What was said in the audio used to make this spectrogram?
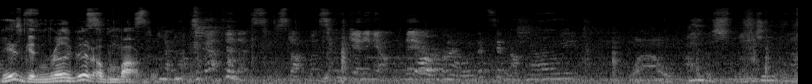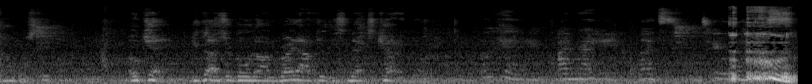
He is getting really good at open boxes. Okay, you guys are going on right after this next category. Okay, I'm ready. Let's do this.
